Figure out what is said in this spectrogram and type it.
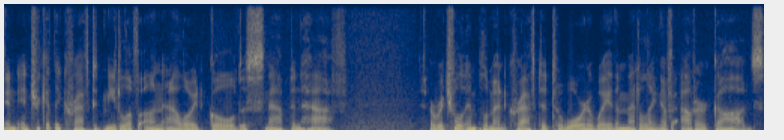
An intricately crafted needle of unalloyed gold is snapped in half. A ritual implement crafted to ward away the meddling of outer gods.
